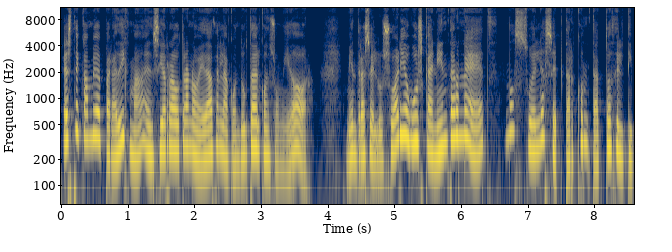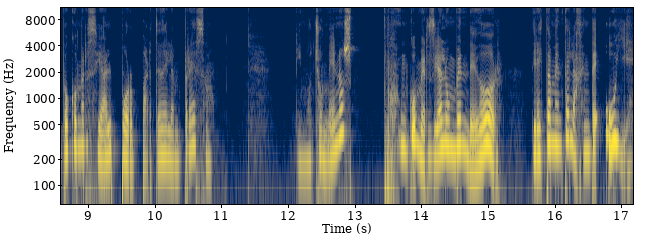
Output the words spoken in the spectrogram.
Este cambio de paradigma encierra otra novedad en la conducta del consumidor. Mientras el usuario busca en Internet, no suele aceptar contactos del tipo comercial por parte de la empresa. Ni mucho menos un comercial o un vendedor directamente la gente huye.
